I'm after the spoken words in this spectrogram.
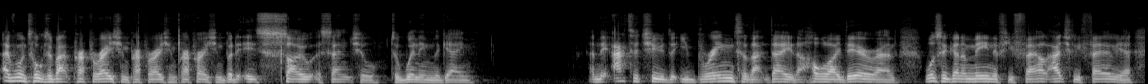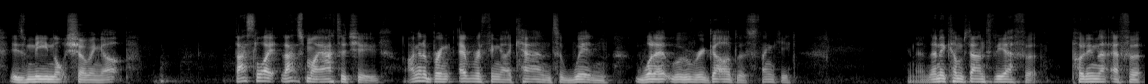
Everyone talks about preparation, preparation, preparation, but it is so essential to winning the game. And the attitude that you bring to that day, that whole idea around what's it going to mean if you fail? Actually, failure is me not showing up. That's like that's my attitude. I'm going to bring everything I can to win, whatever, regardless. Thank you. You know, then it comes down to the effort, putting that effort,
